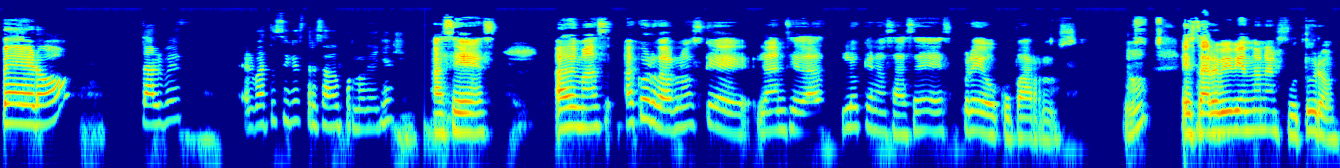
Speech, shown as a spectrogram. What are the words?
Pero tal vez el vato sigue estresado por lo de ayer. Así es. Además, acordarnos que la ansiedad lo que nos hace es preocuparnos, ¿no? Estar viviendo en el futuro.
